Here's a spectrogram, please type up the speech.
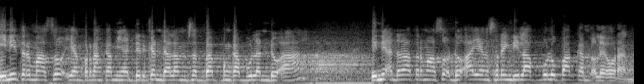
ini termasuk yang pernah kami hadirkan dalam sebab pengkabulan doa. Ini adalah termasuk doa yang sering dilupakan oleh orang.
